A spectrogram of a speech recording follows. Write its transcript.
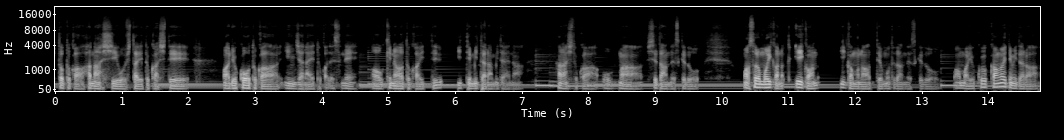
人とか話をしたりとかして、まあ、旅行とかいいんじゃないとかですね、まあ、沖縄とか行って行ってみたらみたいな話とかを、まあ、してたんですけど、まあ、それもいいかな、いいかいいかもなって思ってたんですけど、まあ、まあよくよく考えてみたら、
